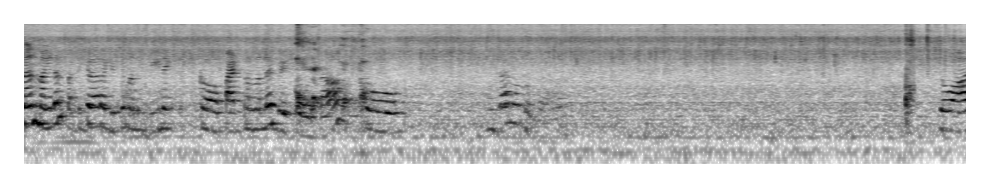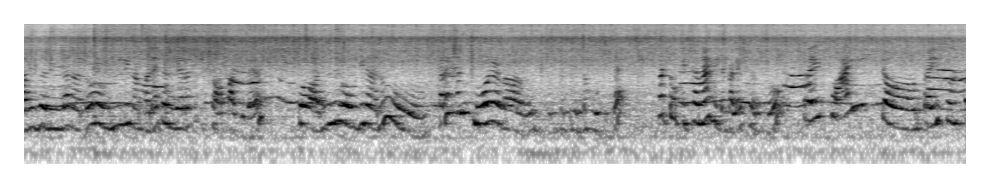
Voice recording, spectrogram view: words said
ನಾನು ಮೈಂಡಲ್ಲಿ ಪರ್ಟಿಕ್ಯುಲರ್ ಆಗಿತ್ತು ನನಗೆ ಬಿ ನೆಕ್ ಪ್ಯಾಟ್ರನಲ್ಲೇ ಬೇಕು ಅಂತ. ಸೊ ನಿಧಾನ ಸೊ ಆ ರೀಸನಿಂದ ನಾನು ಇಲ್ಲಿ ನಮ್ಮ ಮನೆ ತಂದೆ ಶಾಪ್ ಆಗಿದೆ. ಸೊ ಅಲ್ಲಿ ಹೋಗಿ ನಾನು ಕಲೆಕ್ಷನ್ಸ್ ನೋಡೋಣ ಒಂದ್ಸತಿ ಅಂತ ಹೋಗಿದ್ದೆ. ಬಟ್ ಓಕೆ ಚೆನ್ನಾಗಿದೆ ಕಲೆಕ್ಷನ್ಸು ಪ್ರೈಸ್ ಪಾಯಿಂಟ್ ಪ್ರೈಸ್ ಅಂತ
